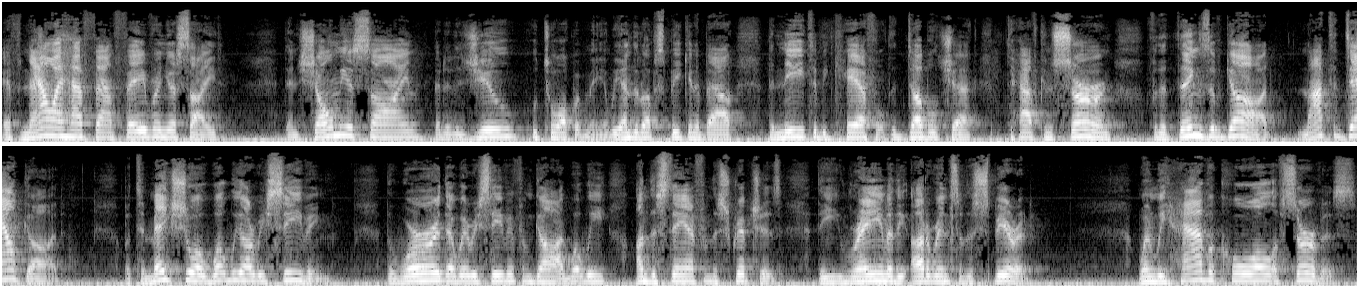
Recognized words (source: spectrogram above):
If now I have found favor in your sight, then show me a sign that it is you who talk with me. And we ended up speaking about the need to be careful, to double check, to have concern for the things of God, not to doubt God, but to make sure what we are receiving the word that we're receiving from God, what we understand from the scriptures, the reign of the utterance of the Spirit. When we have a call of service,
